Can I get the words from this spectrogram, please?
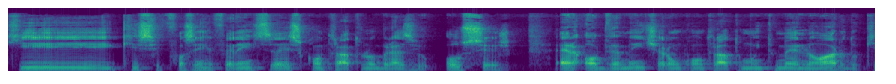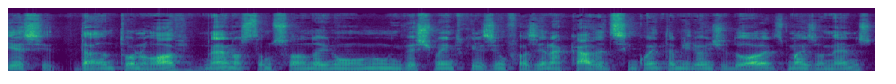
que, que se fossem referentes a esse contrato no Brasil. Ou seja, era, obviamente era um contrato muito menor do que esse da Antonov, né? Nós estamos falando aí num, num, investimento que eles iam fazer na casa de 50 milhões de dólares, mais ou menos,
